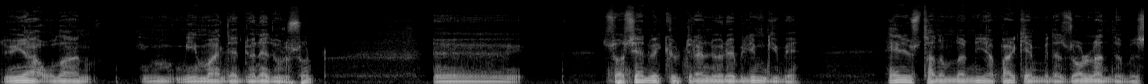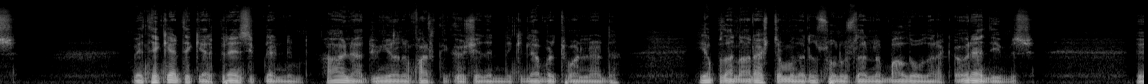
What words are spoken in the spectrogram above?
Dünya olağan mimaride döne dursun. Ee, sosyal ve kültürel nörobilim gibi henüz tanımlarını yaparken bile zorlandığımız ve teker teker prensiplerinin hala dünyanın farklı köşelerindeki laboratuvarlarda yapılan araştırmaların sonuçlarına bağlı olarak öğrendiğimiz e,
